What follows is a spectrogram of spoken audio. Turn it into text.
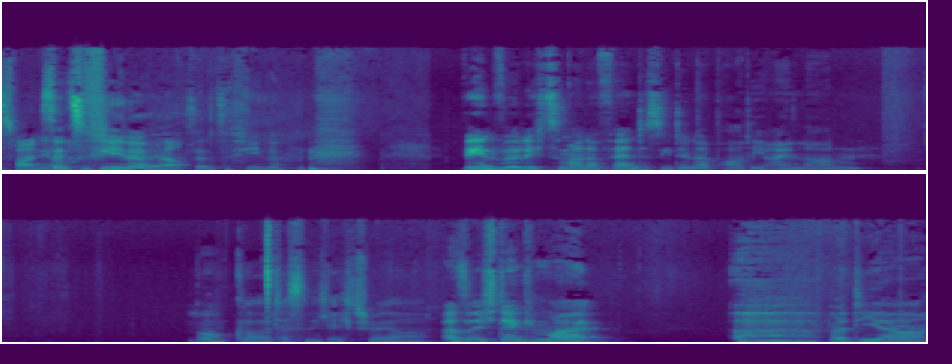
das waren ja Sind zu viele. ja. Sind zu viele. Wen würde ich zu meiner Fantasy-Dinner-Party einladen? Oh Gott, das ist nicht echt schwer. Also ich denke mal, äh, bei dir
